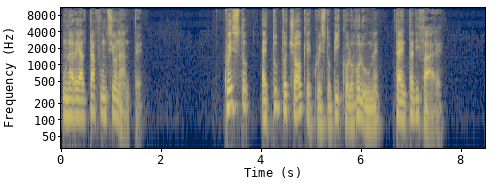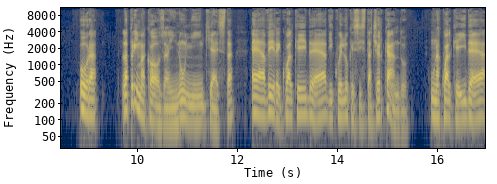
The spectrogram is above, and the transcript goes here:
una realtà funzionante. Questo è tutto ciò che questo piccolo volume tenta di fare. Ora, la prima cosa in ogni inchiesta è avere qualche idea di quello che si sta cercando, una qualche idea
